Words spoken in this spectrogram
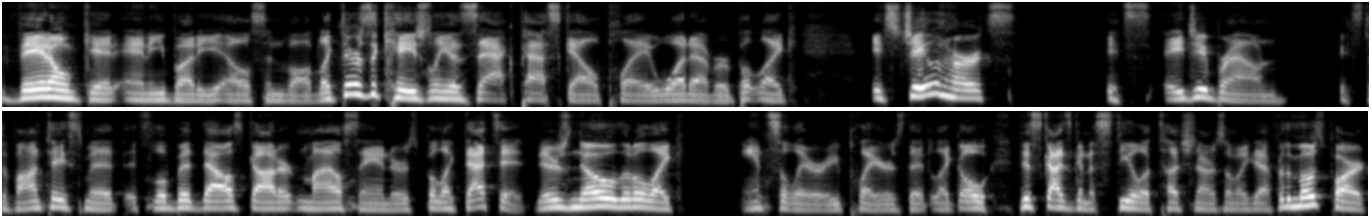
they don't get anybody else involved. Like there's occasionally a Zach Pascal play, whatever, but like it's Jalen Hurts, it's AJ Brown, it's DeVonta Smith, it's a little bit Dallas Goedert and Miles Sanders, but like that's it. There's no little like ancillary players that like oh this guy's gonna steal a touchdown or something like that for the most part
